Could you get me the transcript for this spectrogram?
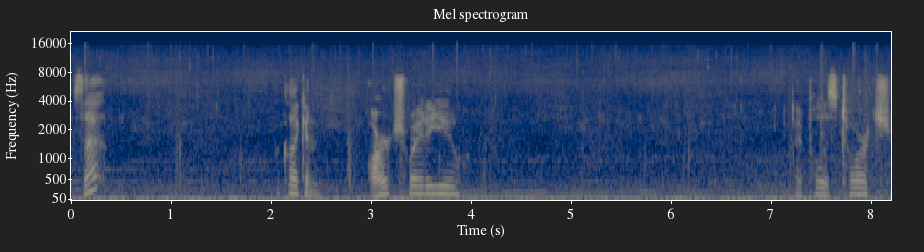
Does that look like an archway to you? I pull his torch?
